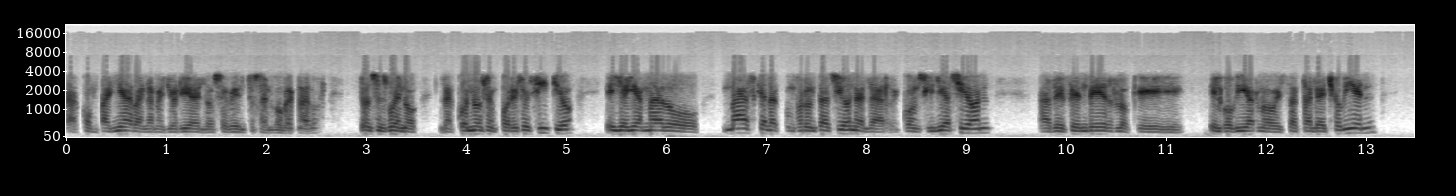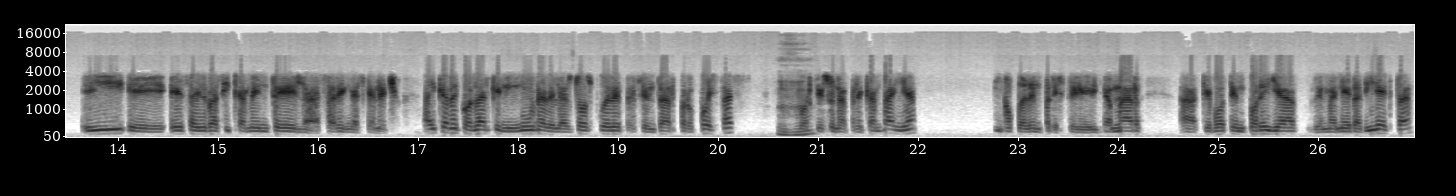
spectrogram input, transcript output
acompañaba en la mayoría de los eventos al gobernador. Entonces, bueno, la conocen por ese sitio, ella ha llamado más que a la confrontación, a la reconciliación, a defender lo que el gobierno estatal ha hecho bien, y eh, esa es básicamente las arengas que han hecho. Hay que recordar que ninguna de las dos puede presentar propuestas, uh -huh. porque es una pre-campaña, no pueden este, llamar a que voten por ella de manera directa,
